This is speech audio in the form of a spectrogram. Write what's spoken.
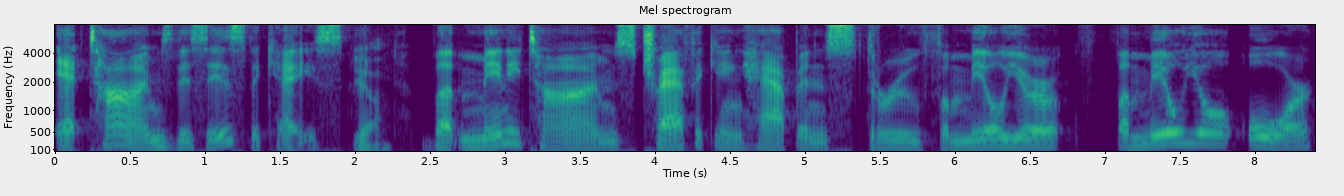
at times this is the case. Yeah. But many times trafficking happens through familiar familial or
